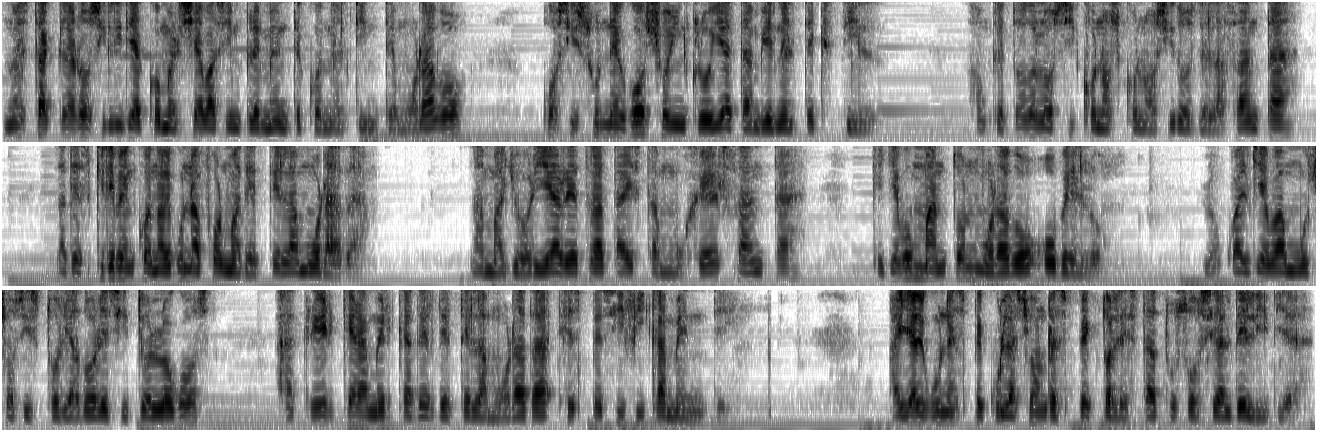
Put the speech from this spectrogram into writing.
No está claro si Lidia comerciaba simplemente con el tinte morado o si su negocio incluía también el textil, aunque todos los iconos conocidos de la santa la describen con alguna forma de tela morada. La mayoría retrata a esta mujer santa que lleva un mantón morado o velo, lo cual lleva a muchos historiadores y teólogos a creer que era mercader de tela morada específicamente. Hay alguna especulación respecto al estatus social de Lidia.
